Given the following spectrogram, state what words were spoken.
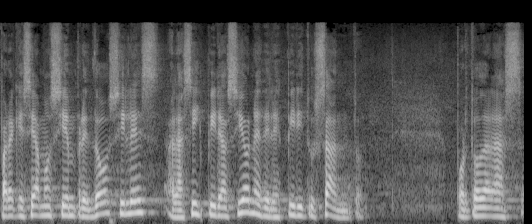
para que seamos siempre dóciles a las inspiraciones del Espíritu Santo, por todas las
